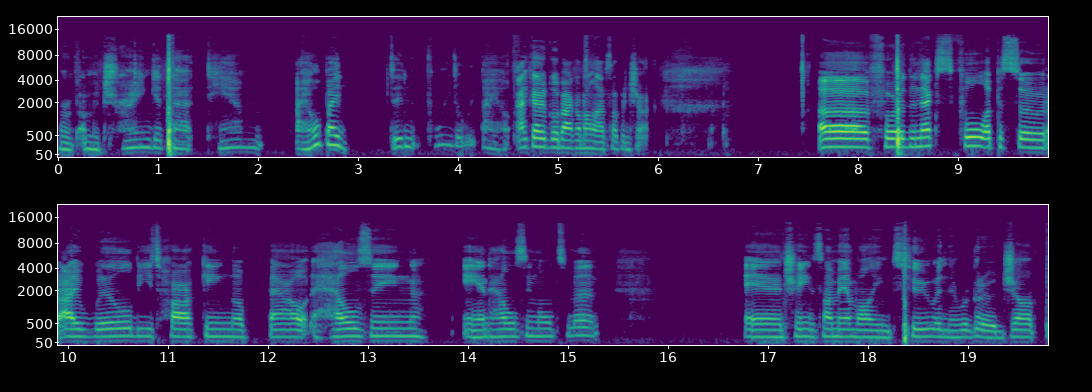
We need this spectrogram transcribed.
I'm gonna try and get that. Damn, I hope I didn't fully delete. I I gotta go back on my laptop and check. Uh, for the next full episode, I will be talking about Hellsing and Hellsing Ultimate and Chainsaw Man Volume 2, and then we're gonna jump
